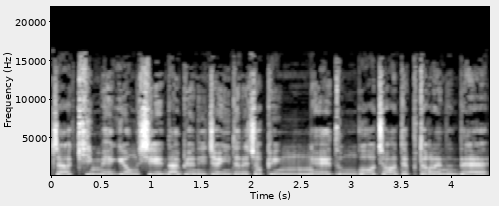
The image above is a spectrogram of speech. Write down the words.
자, 김혜경 씨 남편이 저 인터넷 쇼핑해 둔 거 저한테 부탁을 했는데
